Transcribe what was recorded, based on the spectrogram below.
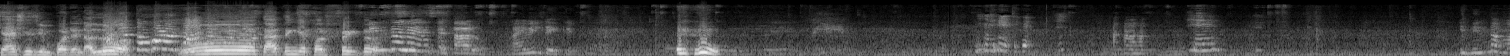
ಕ್ಯಾಶ್ ಇಸ್ ಇಂಪಾರ್ಟೆಂಟ್ ಅಲ್ಲೂ. ಓ ತಾತಂಗೆ ಪರ್ಫೆಕ್ಟ್ ಇರುತ್ತೆ ತಾಳು ಐ ವಿಲ್ ಟೇಕ್ ಇಟ್ ಇದು ನಿಂದಮ್ಮ?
